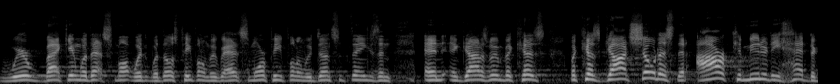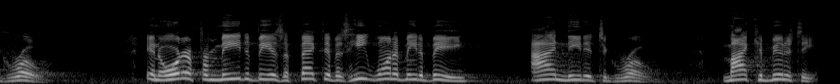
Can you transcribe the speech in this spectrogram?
we're back in with that small, with, with those people, and we've added some more people, and we've done some things. And, and, and God has moved because, because God showed us that our community had to grow. In order for me to be as effective as He wanted me to be, I needed to grow. My community,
